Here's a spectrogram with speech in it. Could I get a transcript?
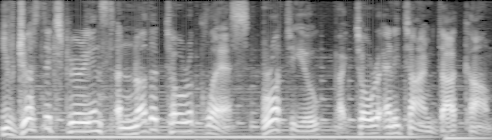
You've just experienced another Torah class brought to you by TorahAnytime.com.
